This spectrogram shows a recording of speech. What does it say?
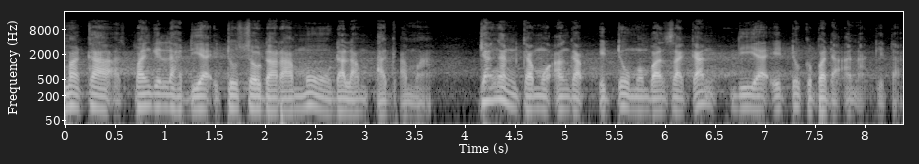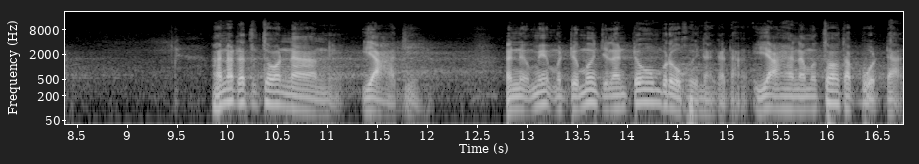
maka panggillah dia itu saudaramu dalam agama. Jangan kamu anggap itu membahasakan dia itu kepada anak kita. Anak dah tutunan ya haji. Anak mi bertemu jalan tumbro hinan kadang. Ya hana mutu taput dan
